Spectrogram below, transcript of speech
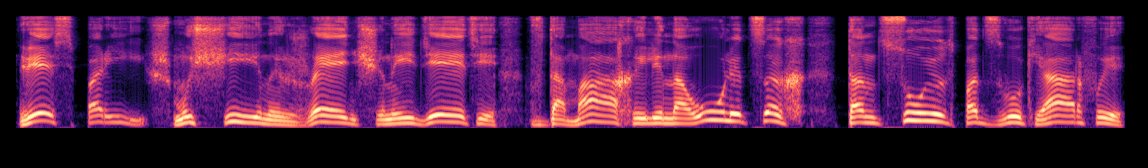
Весь Париж, мужчины, женщины и дети в домах или на улицах танцуют под звуки арфы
